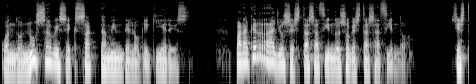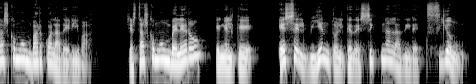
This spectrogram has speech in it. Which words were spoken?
Cuando no sabes exactamente lo que quieres, ¿para qué rayos estás haciendo eso que estás haciendo? si estás como un barco a la deriva, si estás como un velero en el que es el viento el que designa la dirección,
